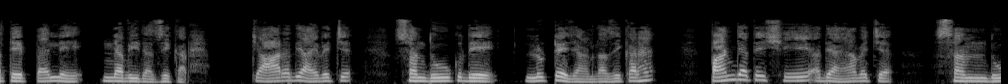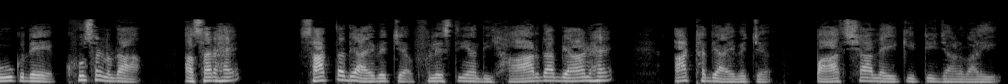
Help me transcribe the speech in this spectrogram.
ਅਤੇ ਪਹਿਲੇ ਨਬੀ ਦਾ ਜ਼ਿਕਰ ਹੈ। 4 ਅਧਿਆਇ ਵਿੱਚ ਸੰਦੂਕ ਦੇ ਲੁੱਟੇ ਜਾਣ ਦਾ ਜ਼ਿਕਰ ਹੈ। 5 ਅਤੇ 6 ਅਧਿਆਇਆਂ ਵਿੱਚ ਸੰਦੂਕ ਦੇ ਖੁਸਣ ਦਾ ਅਸਰ ਹੈ। 7 ਅਧਿਆਇ ਵਿੱਚ ਫਲਿਸਤੀਆਂ ਦੀ ਹਾਰ ਦਾ ਬਿਆਨ ਹੈ। 8 ਅਧਿਆਇ ਵਿੱਚ ਪਾਤਸ਼ਾਹ ਲਈ ਕੀਤੀ ਜਾਣ ਵਾਲੀ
